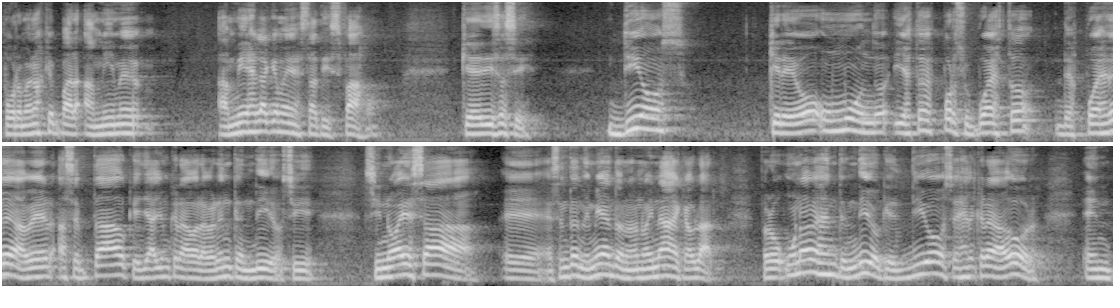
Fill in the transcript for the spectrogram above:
por lo menos que para a mí, me, a mí es la que me satisfajo, que dice así, Dios creó un mundo, y esto es por supuesto después de haber aceptado que ya hay un creador, haber entendido. Si, si no hay esa, eh, ese entendimiento, no, no hay nada que hablar. Pero una vez entendido que Dios es el creador en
